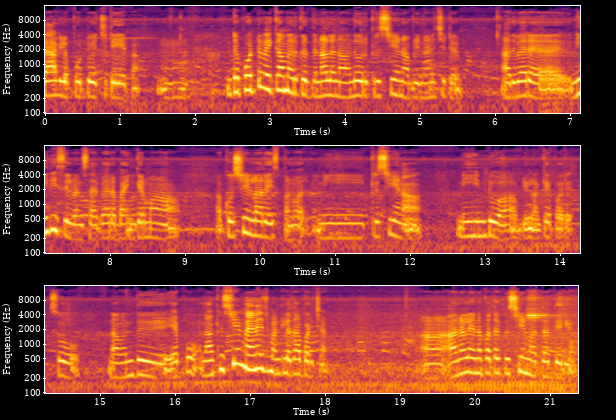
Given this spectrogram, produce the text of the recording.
பேக்கில் பொட்டு வச்சுட்டே இருப்பேன். இந்த பொட்டு வைக்காமல் இருக்கிறதுனால நான் வந்து ஒரு கிறிஸ்டியன் அப்படின்னு நினச்சிட்டு அது வேற நீதி செல்வன் சார் வேறு பயங்கரமாக கொஸ்டின்லாம் ரைஸ் பண்ணுவார். நீ கிறிஸ்டியனா? நீ ஹிந்துவா? அப்படின்லாம் கேட்பார் ஸோ நான் வந்து எப்போ நான் கிறிஸ்டியன் மேனேஜ்மெண்ட்டில் தான் படித்தேன் அதனால் என்னை பார்த்தா கிறிஸ்டியன் மாதிரி தான் தெரியும்.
